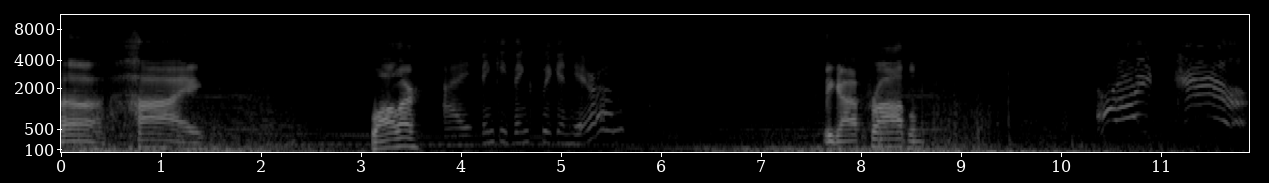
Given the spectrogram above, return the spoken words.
Uh, hi. Waller, I think he thinks we can hear him. we got a problem. Right here!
